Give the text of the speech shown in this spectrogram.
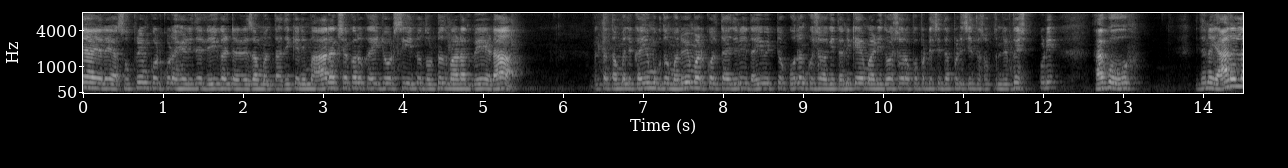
ನ್ಯಾಯಾಲಯ, ಸುಪ್ರೀಂ ಕೋರ್ಟ್ ಕೂಡ ಹೇಳಿದೆ ಲೀಗಲ್ ಟೆರರಿಸಮ್ ಅಂತ. ಅದಕ್ಕೆ ನಿಮ್ಮ ಆರಕ್ಷಕರು ಕೈ ಜೋಡಿಸಿ, ಇನ್ನೂ ದೊಡ್ಡದು ಮಾಡೋದು ಬೇಡ ಅಂತ ತಮ್ಮಲ್ಲಿ ಕೈ ಮುಗಿದು ಮನವಿ ಮಾಡ್ಕೊಳ್ತಾ ಇದ್ದೀನಿ. ದಯವಿಟ್ಟು ಕೂಲಂಕುಷವಾಗಿ ತನಿಖೆ ಮಾಡಿ, ದೋಷಾರೋಪ ಪಟ್ಟಿ ಸಿದ್ಧಪಡಿಸಿದ ಸೂಕ್ತ ನಿರ್ದೇಶನ ಕೊಡಿ. ಹಾಗೂ ಇದನ್ನು ಯಾರೆಲ್ಲ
